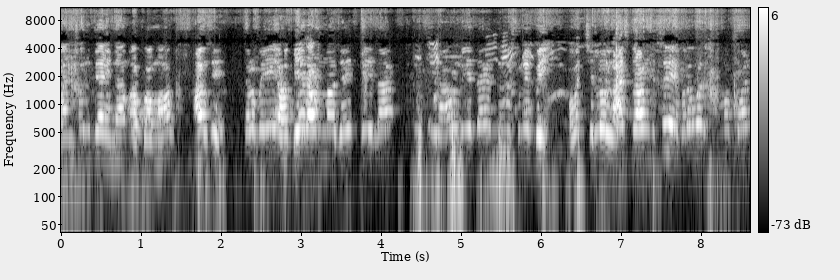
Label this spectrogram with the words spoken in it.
પાંચસો રૂપિયા ઇનામ આપવામાં આવશે ચલો ભાઈ બે રાઉન્ડમાં જયેશભાઈ હતા રાહુલ ભાઈ હતા અને સુનિલભાઈ હવે છેલ્લો લાસ્ટ રાઉન્ડ છે બરોબર કોણ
